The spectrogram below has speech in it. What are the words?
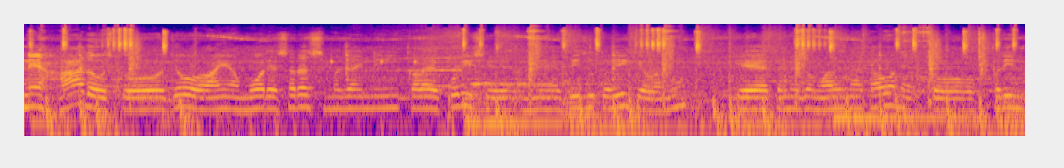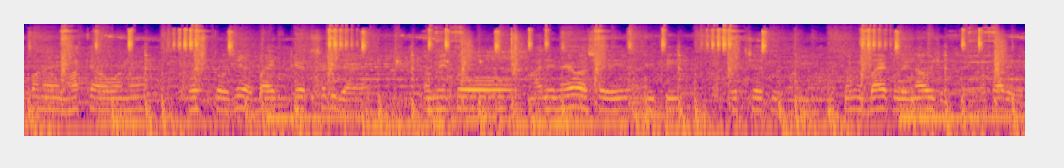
અને હા દોસ્તો, જો અહીંયા મોરે સરસ મજાની કળાઈ પૂરી છે અને બીજું તો એ કહેવાનું કે તમે જો માલનાથ આવો ને, તો ફરીને પણ માથે આવવાનો રસ્તો છે બાઇક ઠેઠ ચડી જાય. અમે તો હાલીને આવ્યા છે અહીંથી વચ્ચેથી પણ તમે બાઇક લઈને આવજો સારું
